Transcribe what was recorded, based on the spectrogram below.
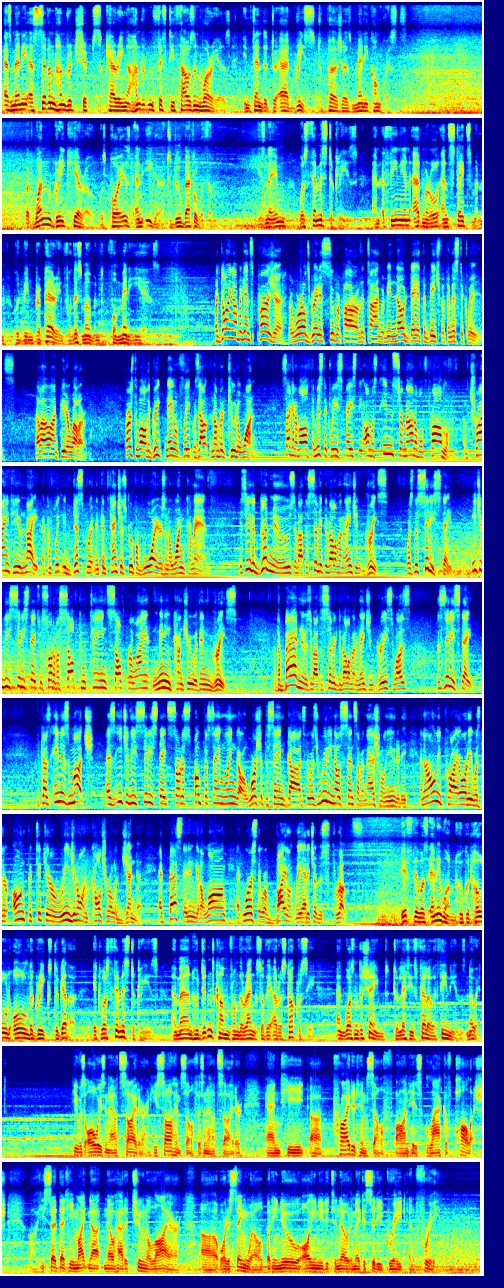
As many as 700 ships carrying 150,000 warriors intended to add Greece to Persia's many conquests. But one Greek hero was poised and eager to do battle with them. His name was Themistocles, an Athenian admiral and statesman who'd been preparing for this moment for many years. But going up against Persia, the world's greatest superpower of the time, would be no day at the beach for Themistocles. Hello, I'm Peter Weller. First of all, the Greek naval fleet was outnumbered two to one. Second of all, Themistocles faced the almost insurmountable problem of trying to unite a completely disparate and contentious group of warriors into one command. You see, the good news about the civic development of ancient Greece was the city-state. Each of these city-states was sort of a self-contained, self-reliant mini-country within Greece. But the bad news about the civic development of ancient Greece was the city-state. Because inasmuch as each of these city-states sort of spoke the same lingo, worshiped the same gods, there was really no sense of a national unity, and their only priority was their own particular regional and cultural agenda. At best, they didn't get along. At worst, they were violently at each other's throats. If there was anyone who could hold all the Greeks together, it was Themistocles, a man who didn't come from the ranks of the aristocracy and wasn't ashamed to let his fellow Athenians know it. He was always an outsider, and he saw himself as an outsider, and he uh, prided himself on his lack of polish. Uh, he said that he might not know how to tune a lyre uh, or to sing well, but he knew all you needed to know to make a city great and free.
